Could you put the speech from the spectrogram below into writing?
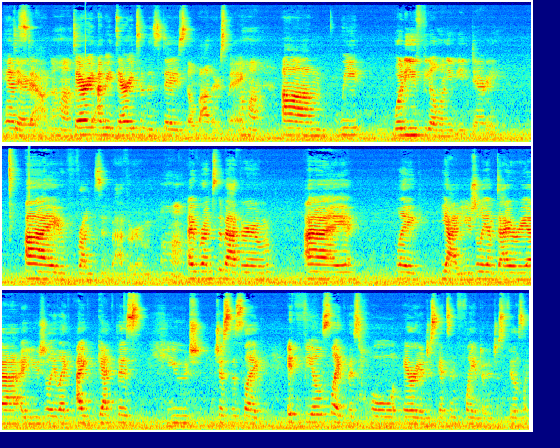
hands Dairy, down. uh-huh. Dairy. I mean, dairy to this day still bothers me. Uh huh. um, wheat. What do you feel when you eat dairy? I run to the bathroom. Uh huh. I run to the bathroom. I like yeah, I usually have diarrhea. I usually like I get this huge just this like it feels like this whole area just gets inflamed and it just feels like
